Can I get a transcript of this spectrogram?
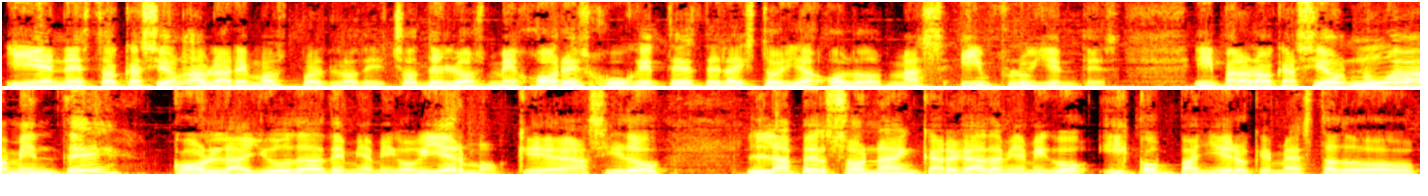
Y en esta ocasión hablaremos, pues lo dicho, de los mejores juguetes de la historia o los más influyentes. Y para la ocasión, nuevamente, con la ayuda de mi amigo Guillermo, que ha sido la persona encargada, mi amigo y compañero que me ha estado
